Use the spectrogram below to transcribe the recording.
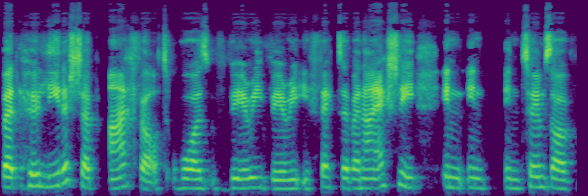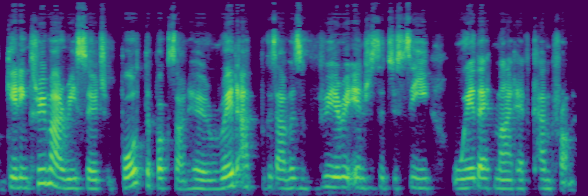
But her leadership, I felt, was very, very effective, and I actually, in in in terms of getting through my research, bought the books on her, read up because I was very interested to see where that might have come from,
